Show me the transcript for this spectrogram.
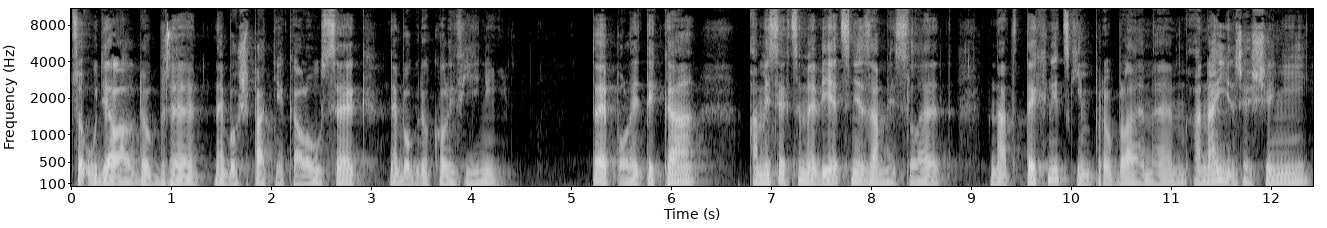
co udělal dobře nebo špatně Kalousek nebo kdokoliv jiný. To je politika a my se chceme věcně zamyslet nad technickým problémem a najít řešení,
